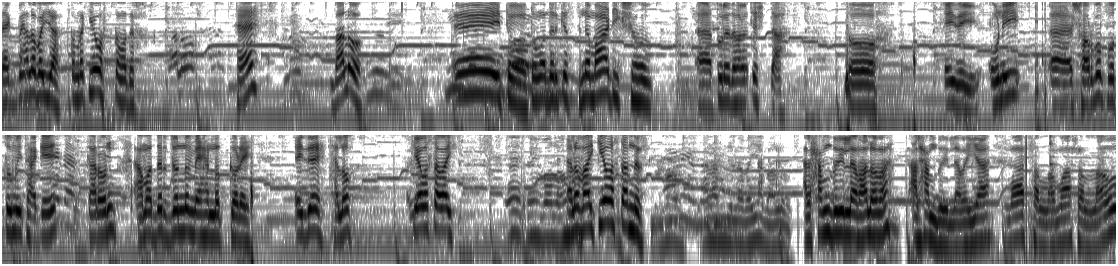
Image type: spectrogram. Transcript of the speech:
দেখবে হ্যালো ভাইয়া তোমরা কি অবস্থা তোমাদের? হ্যাঁ? ভালো? এই তো তোমাদেরকে সিনেমাটিক সহ তুলে ধরার চেষ্টা। তো এই যে উনি সর্বপ্রথমই থাকে কারণ আমাদের জন্য মেহনত করে। এই যে হ্যালো কি অবস্থা ভাই? হ্যালো ভাই কি অবস্থা আপনার? আলহামদুলিল্লাহ ভালো। আলহামদুলিল্লাহ ভালো মা। আলহামদুলিল্লাহ ভাইয়া। মাশাল্লাহ মাশাল্লাহ ও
